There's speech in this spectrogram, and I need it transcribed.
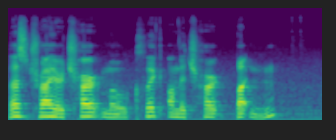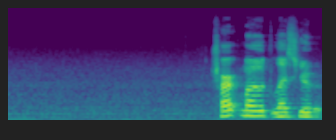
Let's try our chart mode. Click on the chart button. Chart mode lets you...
